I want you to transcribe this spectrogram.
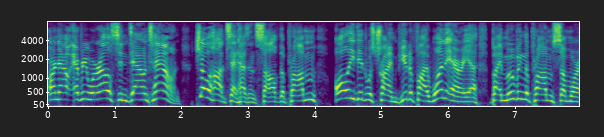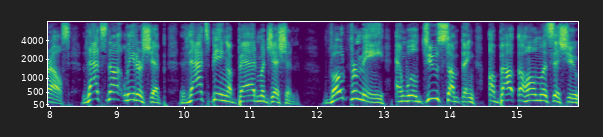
are now everywhere else in downtown. Joe Hogsett hasn't solved the problem. All he did was try and beautify one area by moving the problem somewhere else. That's not leadership. That's being a bad magician. Vote for me and we'll do something about the homeless issue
